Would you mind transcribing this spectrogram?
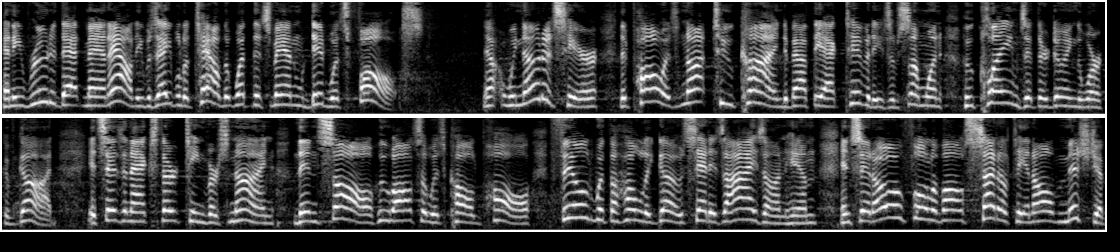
and he rooted that man out. He was able to tell that what this man did was false. Now, we notice here that Paul is not too kind about the activities of someone who claims that they're doing the work of God. It says in Acts 13, verse 9, Then Saul, who also is called Paul, filled with the Holy Ghost, set his eyes on him and said, O full of all subtlety and all mischief,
